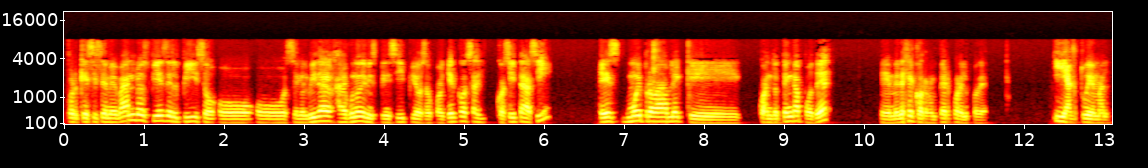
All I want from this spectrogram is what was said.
Porque si se me van los pies del piso o, se me olvida alguno de mis principios o cualquier cosa, cosita así, es muy probable que cuando tenga poder eh, me deje corromper por el poder y actúe mal.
